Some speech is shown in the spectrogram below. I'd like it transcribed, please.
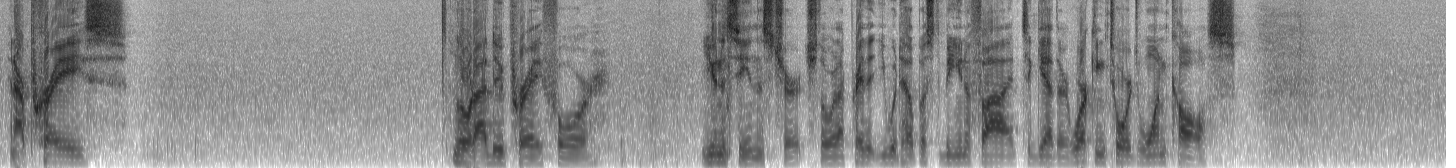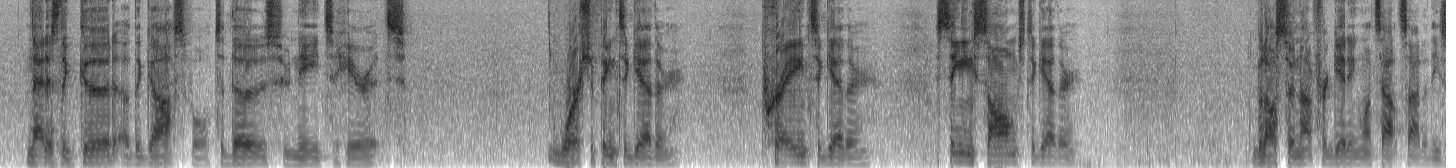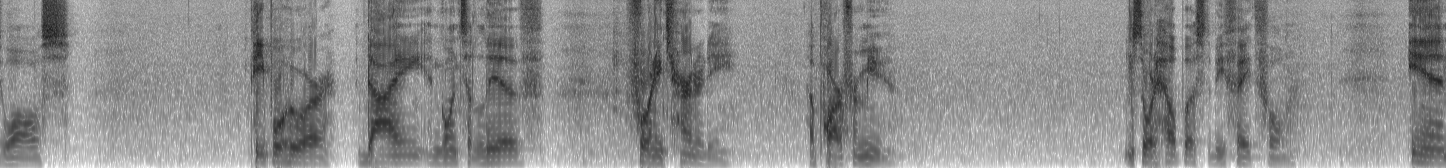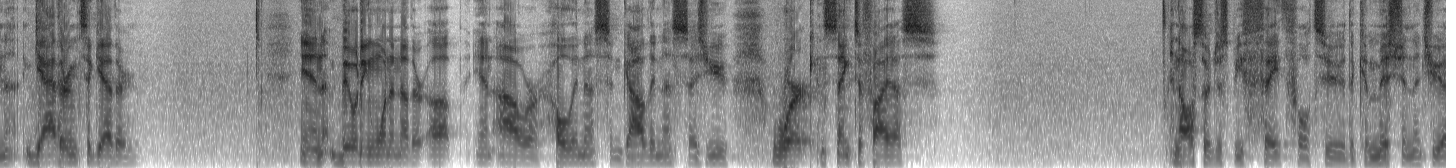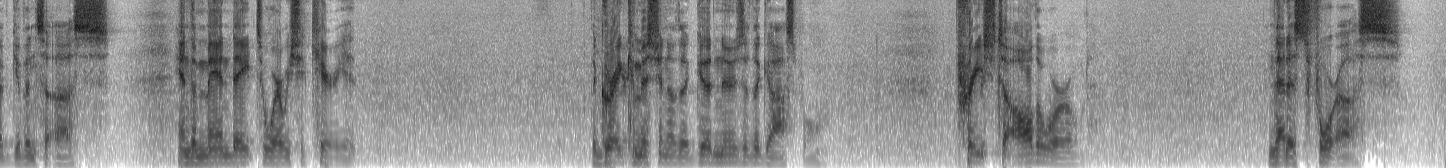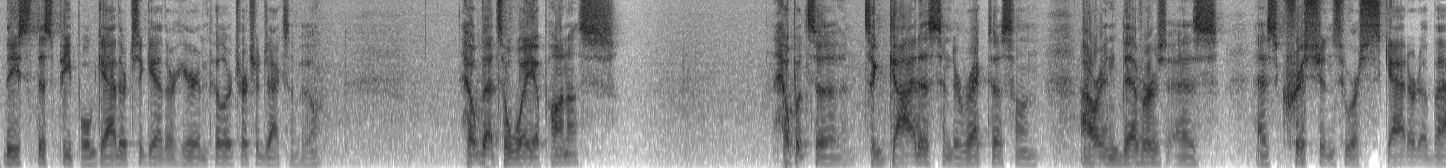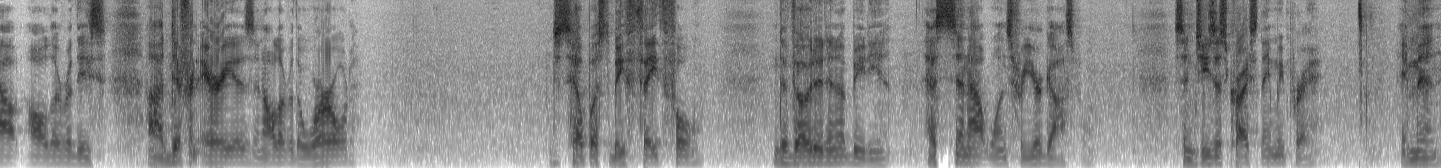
and our praise. Lord, I do pray for unity in this church. Lord, I pray that you would help us to be unified together, working towards one cause. And that is the good of the gospel to those who need to hear it. Worshiping together praying together, singing songs together, but also not forgetting what's outside of these walls. People who are dying and going to live for an eternity apart from you. And so, Lord, help us to be faithful in gathering together, in building one another up in our holiness and godliness as you work and sanctify us. And also just be faithful to the commission that you have given to us and the mandate to where we should carry it. The great commission of the good news of the gospel. Preach to all the world. That is for us. These, this people gathered together here in Pillar Church of Jacksonville. Help that to weigh upon us. Help it to, to guide us and direct us on our endeavors as, as Christians who are scattered about all over these uh, different areas and all over the world. Just help us to be faithful, devoted, and obedient as sent out ones for your gospel. It's in Jesus Christ's name we pray. Amen.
